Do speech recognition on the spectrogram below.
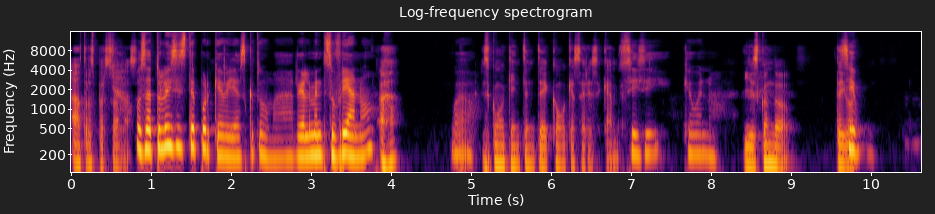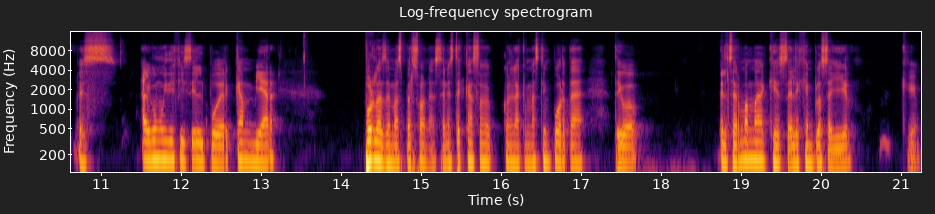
a otras personas. O sea, tú lo hiciste porque veías que tu mamá realmente sufría, ¿no? Ajá. Wow. Es como que intenté como que hacer ese cambio. Sí, sí, qué bueno. Y es cuando te digo, sí. es algo muy difícil poder cambiar por las demás personas. En este caso, con la que más te importa, te digo, el ser mamá, que es el ejemplo a seguir, que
